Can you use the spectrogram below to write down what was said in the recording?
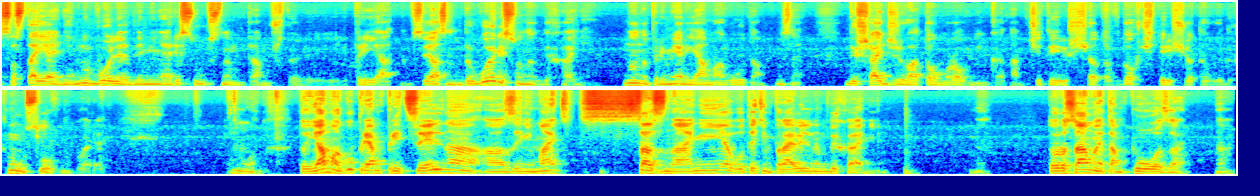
состоянием, ну, более для меня ресурсным, там, что ли, приятным, связан другой рисунок дыхания. Ну, например, я могу, там, не знаю, дышать животом ровненько, там 4 счета вдох, 4 счета выдох, ну, условно говоря, вот, то я могу прям прицельно а, занимать сознание вот этим правильным дыханием. Да. То же самое там поза, да?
